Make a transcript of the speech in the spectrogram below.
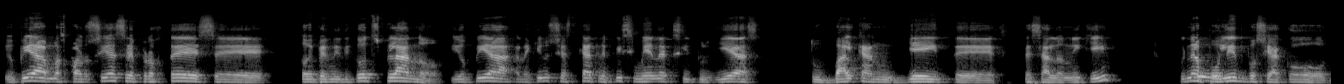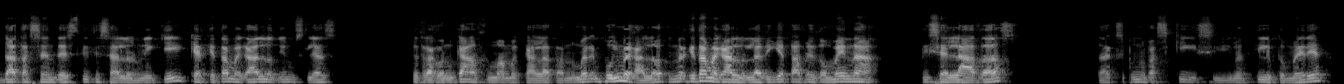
η οποία μας παρουσίασε προχτές ε, το επενδυτικό της πλάνο, η οποία ανακοίνωσε ουσιαστικά την επίσημη έναρξη λειτουργίας του Balkan Gate ε, Θεσσαλονίκη, που είναι ένα πολύ εντυπωσιακό data center στη Θεσσαλονίκη και αρκετά μεγάλο, 2.500 τετραγωνικά, αν θυμάμαι καλά τα νούμερα. Είναι πολύ μεγάλο, είναι αρκετά μεγάλο, δηλαδή για τα δεδομένα της Ελλάδας, εντάξει, που είναι βασική σημαντική λεπτομέρεια.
